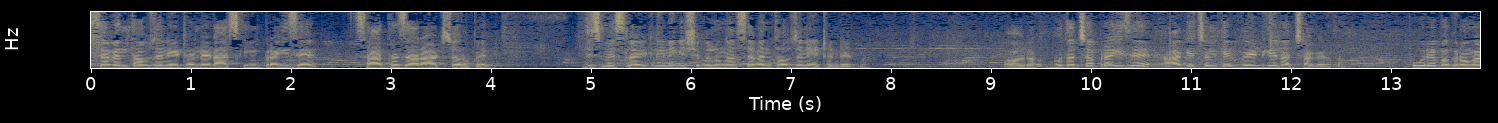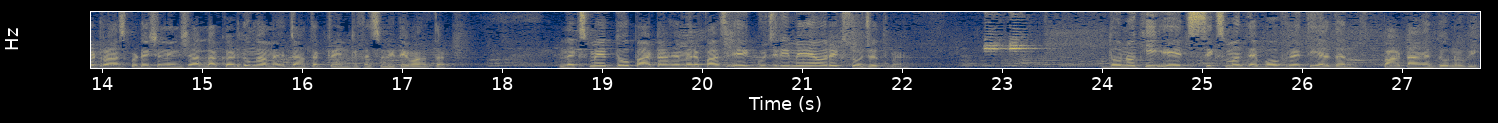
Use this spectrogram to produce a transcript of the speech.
seven thousand eight hundred asking price है, सात हज़ार आठ सौ रुपये जिसमें स्लाइटली नेगेशियबल होगा सेवन थाउज़ेंड एट हंड्रेड में। और बहुत अच्छा प्राइस है, आगे चल के वेट गेन अच्छा करता। पूरे बकरों का ट्रांसपोर्टेशन इंशाल्लाह कर दूँगा मैं, जहाँ तक ट्रेन की फैसिलिटी है, वहाँ तक। नेक्स्ट में दो पाटा है मेरे पास, एक गुजरी में है और एक सोजत में। दोनों की एज सिक्स मंथ एबोव रहती है दंत पाटा हैं दोनों भी।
